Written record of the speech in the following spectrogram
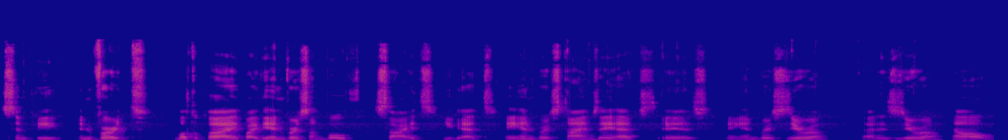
Simply invert, multiply by the inverse on both sides. You get A inverse times AX is A inverse 0, that is 0. Now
